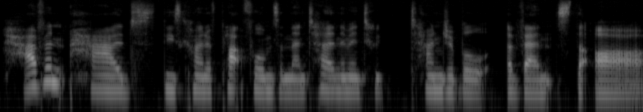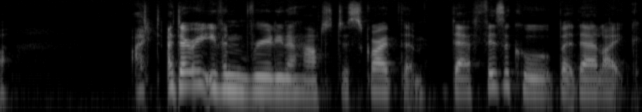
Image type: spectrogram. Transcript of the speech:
haven't had these kind of platforms and then turn them into tangible events that are I, I don't even really know how to describe them. They're physical, but they're like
